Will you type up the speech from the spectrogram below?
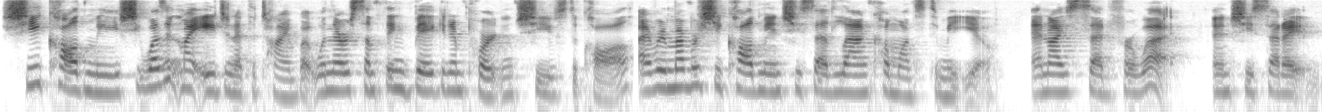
she called me. She wasn't my agent at the time, but when there was something big and important, she used to call. I remember she called me and she said, Lancome wants to meet you. And I said, For what? And she said I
